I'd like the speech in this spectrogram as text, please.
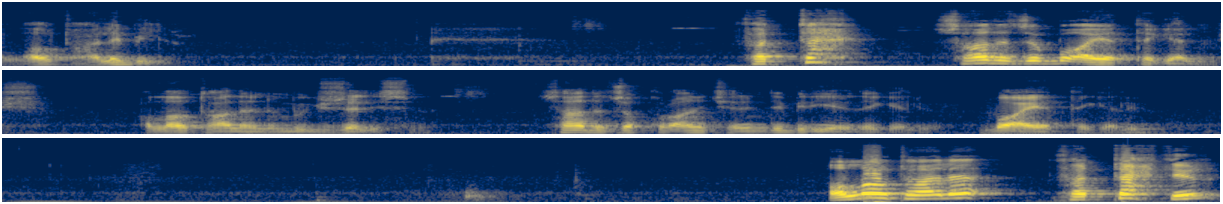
Allahu Teala bilir. Fettah sadece bu ayette gelmiş. Allahu Teala'nın bu güzel ismi. Sadece Kur'an içerisinde bir yerde geliyor. Bu ayette geliyor. Allahu Teala fettahtir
